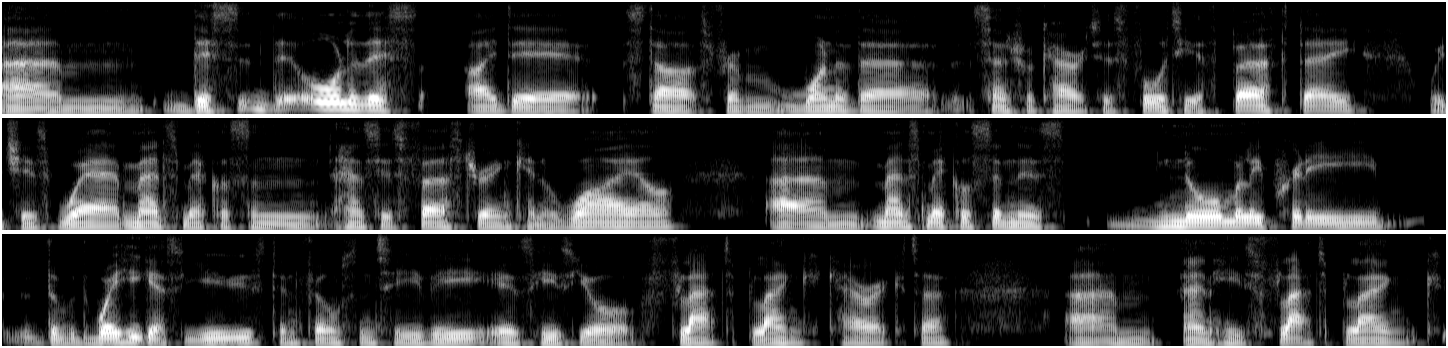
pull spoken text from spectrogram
um this th- all of this idea starts from one of the central characters 40th birthday which is where mads mikkelsen has his first drink in a while. Um mads mikkelsen is normally pretty the, the way he gets used in films and tv is he's your flat blank character. Um and he's flat blank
